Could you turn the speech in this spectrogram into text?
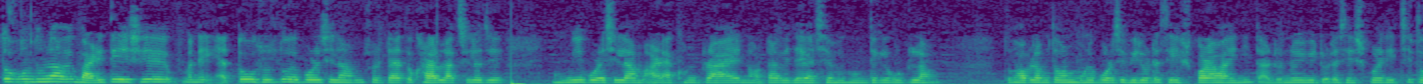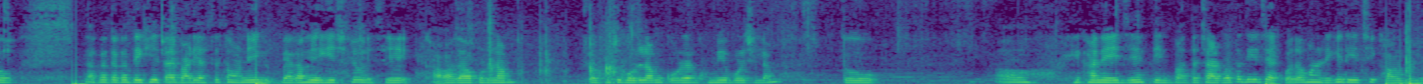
তো বন্ধুরা, আমি বাড়িতে এসে মানে এত অসুস্থ হয়ে পড়েছিলাম, শরীরটা এত খারাপ লাগছিল যে ঘুমিয়ে পড়েছিলাম আর এখন প্রায় নটা বেজে গেছে, আমি ঘুম থেকে উঠলাম। তো ভাবলাম তো আমার মনে পড়েছে ভিডিওটা শেষ করা হয়নি, তার জন্য এই ভিডিওটা শেষ করে দিচ্ছি। তো ডাক্তার টাকা দেখিয়ে তাই বাড়ি আসতে তো অনেক বেলা হয়ে গিয়েছিল, এসে খাওয়া দাওয়া করলাম সব কিছু করলাম, করে আর ঘুমিয়ে পড়েছিলাম। তো এখানে এই যে তিন পাতা, চার পাতা দিয়েছে, এক পাতা ওখানে রেখে দিয়েছি খাওয়ার জন্য।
